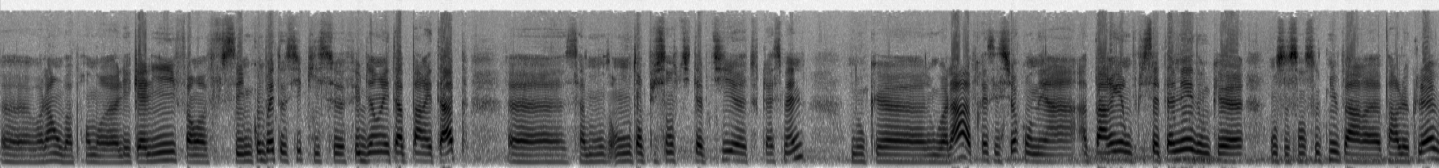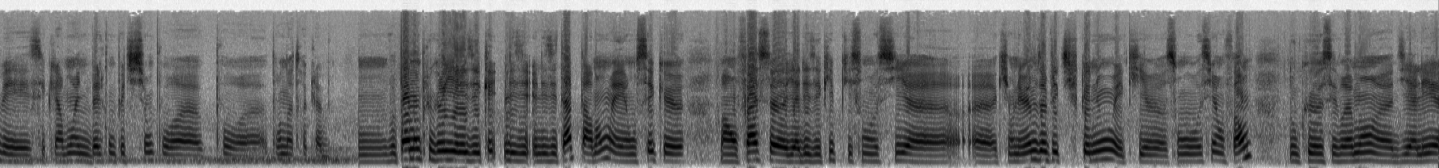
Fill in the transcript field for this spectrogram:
on va prendre les qualifs. c'est une compète aussi qui se fait bien étape par étape. ça on monte en puissance petit à petit toute la semaine. Euh, donc, voilà, après c'est sûr qu'on est à, Paris en plus cette année, donc euh, on se sent soutenu par, euh, par le club et c'est clairement une belle compétition pour, notre club. On ne veut pas non plus griller les, étapes, pardon, et on sait que bah, face il y a des équipes qui sont aussi qui ont les mêmes objectifs que nous et qui sont aussi en forme. Donc c'est vraiment d'y aller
